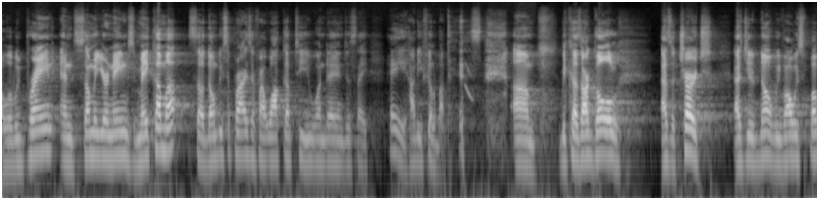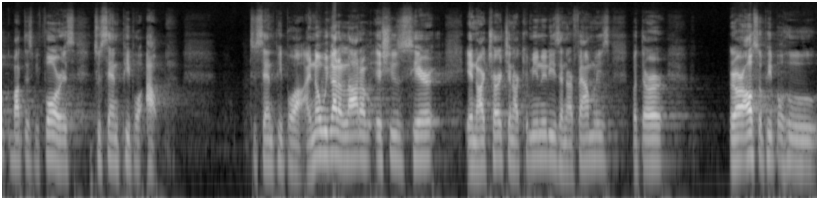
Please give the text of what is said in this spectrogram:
will be praying, and some of your names may come up, so don't be surprised if I walk up to you one day and just say, Hey, how do you feel about this? um, because our goal as a church, as you know, we've always spoke about this before, is to send people out. To send people out. I know we got a lot of issues here in our church, in our communities, and our families, but there are, there are also people who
